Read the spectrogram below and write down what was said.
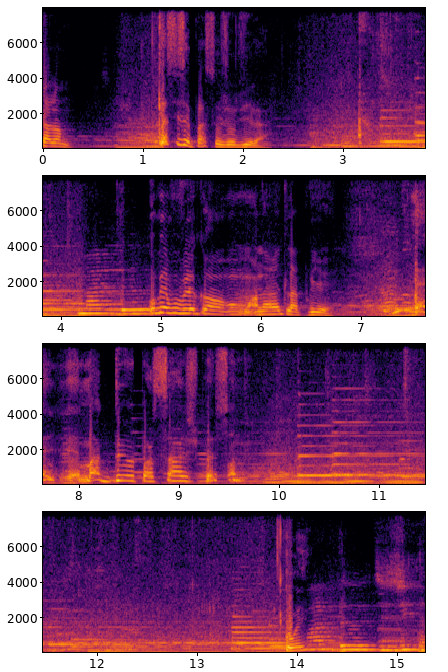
Shalom. Qu'est-ce qui se passe aujourd'hui là? Marc 2, Ou bien vous voulez qu'on on arrête la prière? Eh, eh, Marc 2, passage, personne. Oui. Marc 2, 18 à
